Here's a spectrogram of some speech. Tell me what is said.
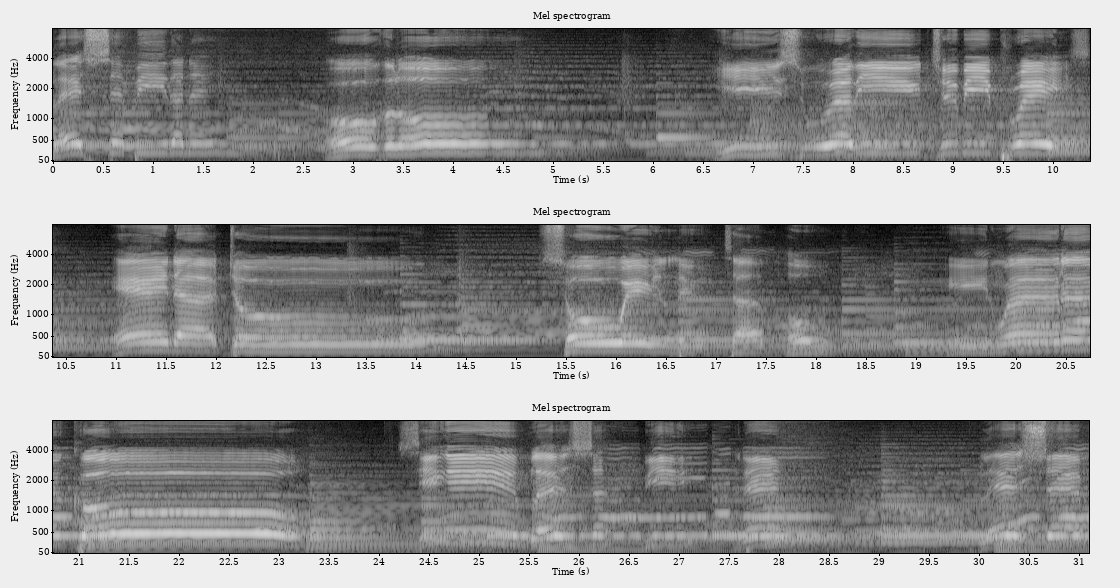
Blessed be the name of the Lord. He's worthy to be praised and adored. So we lift up hope in one accord, Blessed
